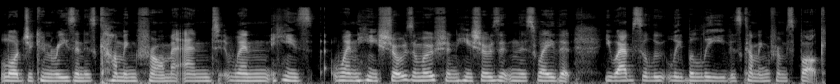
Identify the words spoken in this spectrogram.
logic and reason is coming from. And when he's, when he shows emotion, he shows it in this way that you absolutely believe is coming from Spock.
